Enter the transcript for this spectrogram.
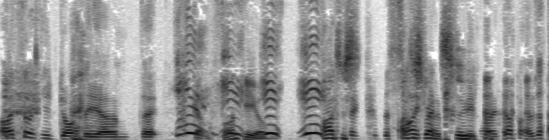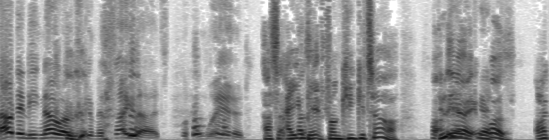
You'd got. I thought you'd got the um the. Got funky. over- I just, The I just psycho went to. lined up. Was- How did he know I was going to say that? It's weird. That's an eight-bit funky guitar. Oh, yeah, it Yeah. was. I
